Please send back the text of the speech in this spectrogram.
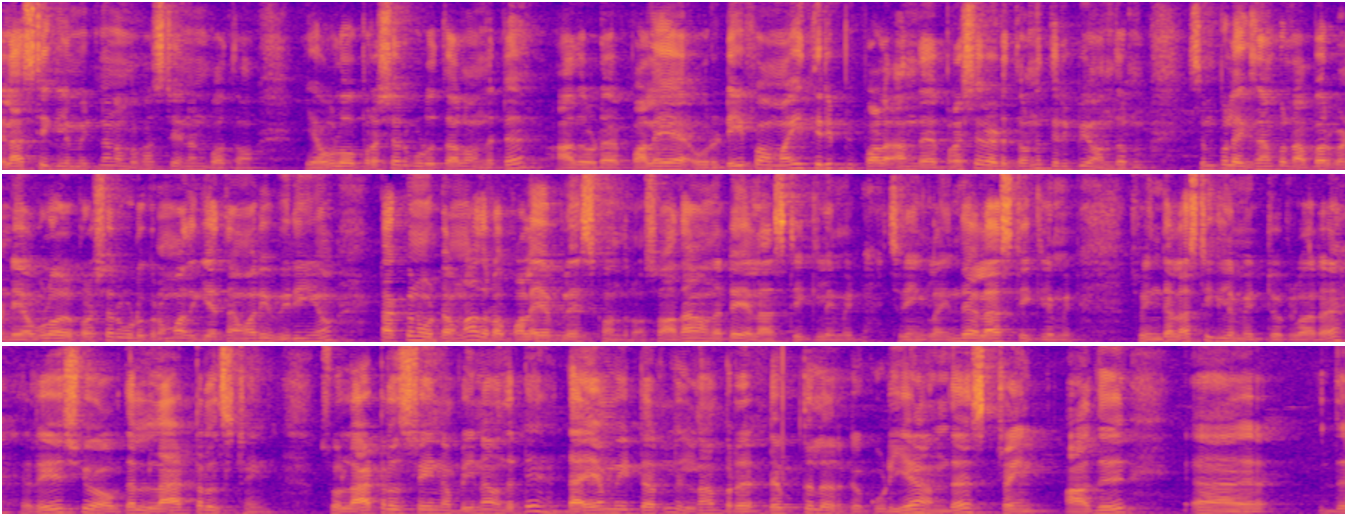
எலாஸ்டிக் லிமிட்னா நம்ம ஃபஸ்ட்டு என்னென்னு பார்த்தோம். எவ்வளோ ப்ரெஷர் கொடுத்தாலும் வந்துட்டு அதோட பழைய ஒரு டிஃபார்ம் ஆகி திருப்பி பல அந்த ப்ரெஷர் எடுத்தோன்னே திருப்பி வந்துடணும். சிம்பிள் எக்ஸாம்பிள் ரப்பர் பண்டி எவ்வளோ ப்ரெஷர் கொடுக்குறோமோ அதுக்கு ஏற்ற மாதிரி விரியும். டக்குன்னு விட்டோம்னா அதோட பழைய பிளேஸ்க்கு வந்துடும். ஸோ அதான் வந்துட்டு எலாஸ்டிக் லிமிட் சரிங்களா? இந்த எலாஸ்டிக் லிமிட் ஸோ இந்த எலாஸ்டிக் லிமிட்டுக்குள்ளார ratio of the lateral strain so lateral strain அப்படின்னா வந்துட்டு டயமீட்டரில் இல்லைனா டெப்த்தில் இருக்கக்கூடிய அந்த ஸ்ட்ரெயின் அது the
